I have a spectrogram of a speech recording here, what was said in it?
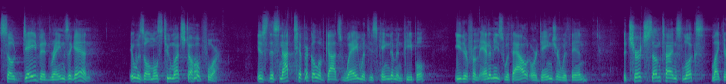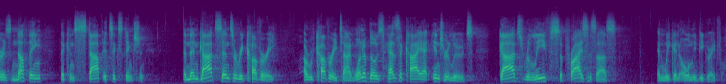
So David reigns again. It was almost too much to hope for. Is this not typical of God's way with his kingdom and people, either from enemies without or danger within? The church sometimes looks like there is nothing that can stop its extinction. And then God sends a recovery a recovery time, one of those Hezekiah interludes. God's relief surprises us, and we can only be grateful.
